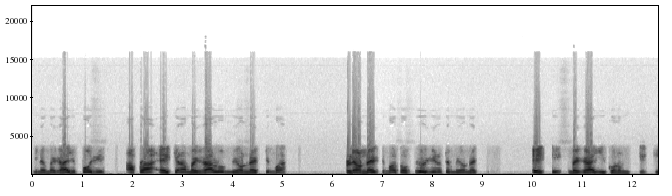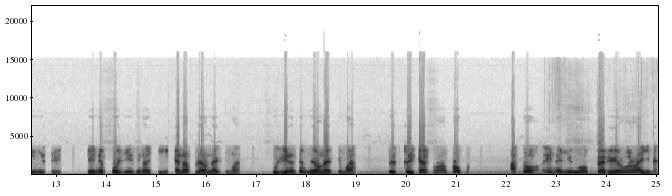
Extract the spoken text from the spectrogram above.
είναι μεγάλη πόλη, απλά έχει ένα μεγάλο μειονέκτημα, πλεονέκτημα το οποίο γίνεται μειονέκτημα. Έχει μεγάλη οικονομική κίνηση και είναι πολύ δυνατή. Ένα πλεονέκτημα που γίνεται μειονέκτημα στις ψυχές των ανθρώπων. Αυτό είναι λίγο περίεργο, αλλά είναι.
